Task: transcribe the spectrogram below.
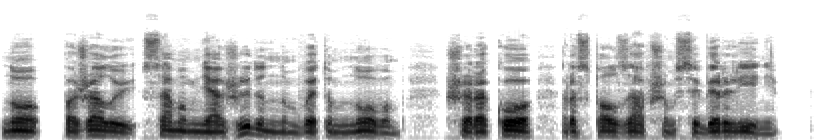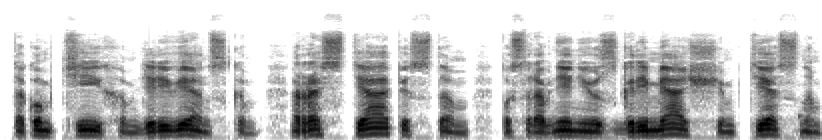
Но, пожалуй, самым неожиданным в этом новом, широко расползавшемся Берлине, таком тихом, деревенском, растяпистом по сравнению с гремящим, тесным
